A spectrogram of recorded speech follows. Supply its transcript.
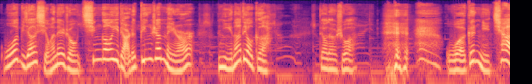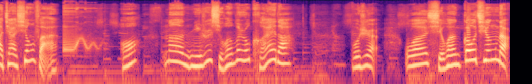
我比较喜欢那种清高一点的冰山美人儿。你呢，调哥？”调调说：“嘿嘿。”我跟你恰恰相反，哦，那你是喜欢温柔可爱的？不是，我喜欢高清的。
